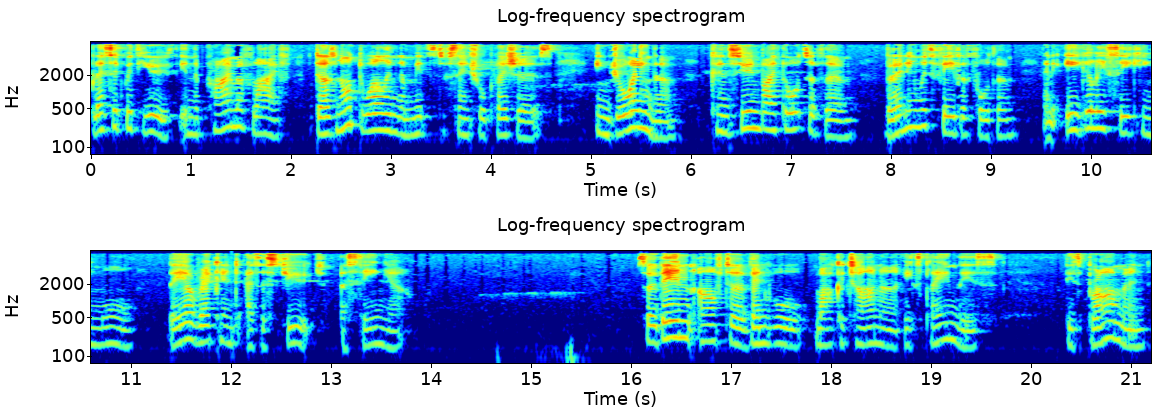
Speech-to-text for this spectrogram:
blessed with youth, in the prime of life, does not dwell in the midst of sensual pleasures, enjoying them, consumed by thoughts of them, burning with fever for them, and eagerly seeking more, they are reckoned as astute, a senior. So then after Venerable Mahakachana explained this, this Brahmin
